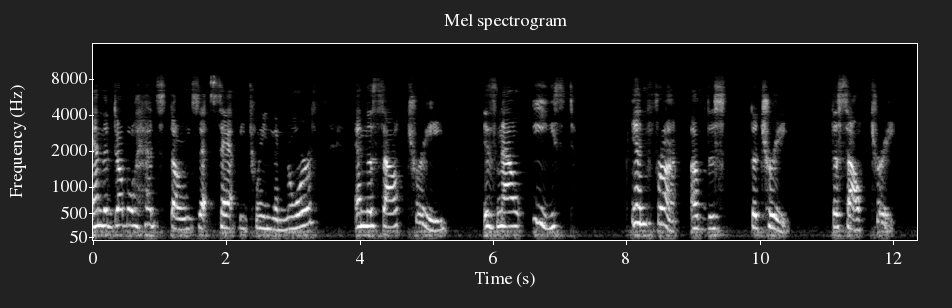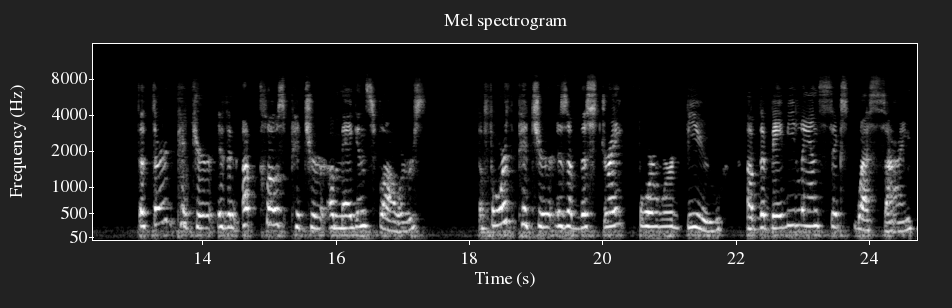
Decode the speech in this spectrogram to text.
and the double headstones that sat between the north and the south tree is now east in front of the, the tree, the south tree. The third picture is an up close picture of Megan's flowers. The fourth picture is of the straightforward view of the Babyland 6th West sign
